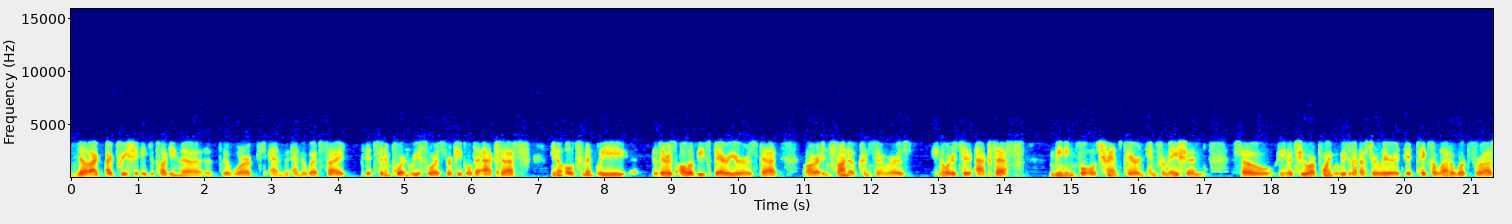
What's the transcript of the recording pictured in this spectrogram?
No, I, I appreciate you plugging the the work and and the website. It's an important resource for people to access. You know, ultimately, there's all of these barriers that are in front of consumers in order to access meaningful, transparent information so, you know, to our point, what we discussed earlier, it, it takes a lot of work for us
